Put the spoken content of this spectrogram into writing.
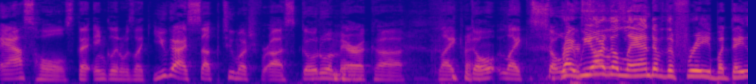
assholes that England was like, you guys suck too much for us. Go to America. Like, don't like so. Right, we are the land of the free, but they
